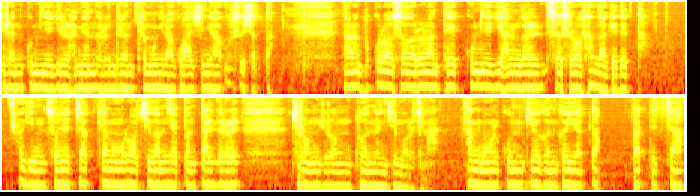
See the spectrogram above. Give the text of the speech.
이런 꿈 얘기를 하면 어른들은 태몽이라고 하시며 웃으셨다. 나는 부끄러워서 어른한테 꿈 얘기하는 걸 스스로 삼가게 됐다. 하긴 소녀적 태몽으로 지금 예쁜 딸들을 주렁주렁 두었는지 모르지만 악몽을 꾼 기억은 거의 없다. 밭대자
